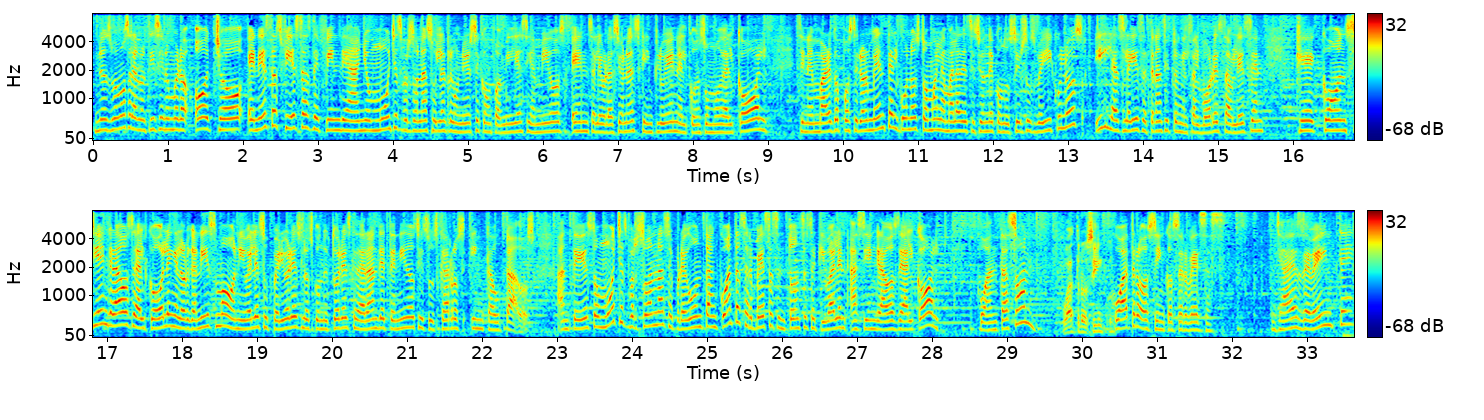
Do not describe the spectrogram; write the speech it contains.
Nos vamos a la noticia número 8. En estas fiestas de fin de año, muchas personas suelen reunirse con familias y amigos en celebraciones que incluyen el consumo de alcohol. Sin embargo, posteriormente algunos toman la mala decisión de conducir sus vehículos y las leyes de tránsito en El Salvador establecen que con 100 grados de alcohol en el organismo o niveles superiores los conductores quedarán detenidos y sus carros incautados. Ante esto, muchas personas se preguntan cuántas cervezas entonces equivalen a 100 grados de alcohol. ¿Cuántas son? Cuatro o cinco. Cuatro o cinco cervezas. Ya desde 20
